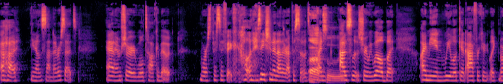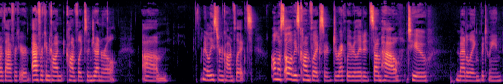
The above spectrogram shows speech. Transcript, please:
Uh huh. You know, the sun never sets, and I'm sure we'll talk about more specific colonization in other episodes. Oh, I'm absolutely. absolutely sure we will. But I mean, we look at African, like North Africa, or African con- conflicts in general. um, Middle Eastern conflicts, almost all of these conflicts are directly related somehow to meddling between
